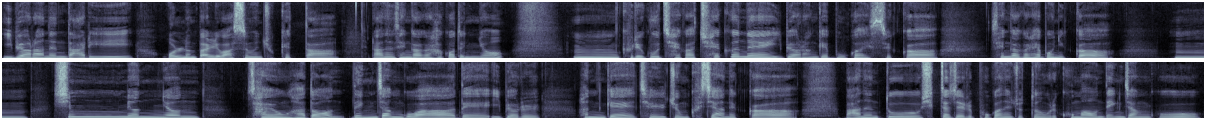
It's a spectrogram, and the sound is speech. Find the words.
이별하는 날이 얼른 빨리 왔으면 좋겠다. 라는 생각을 하거든요. 음, 그리고 제가 최근에 이별한 게 뭐가 있을까 생각을 해보니까, 음, 십몇 년 사용하던 냉장고와 내 이별을 한 게 제일 좀 크지 않을까. 많은 또 식자재를 보관해줬던 우리 고마운 냉장고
